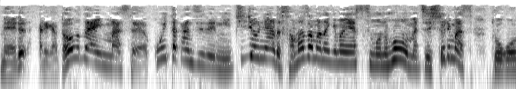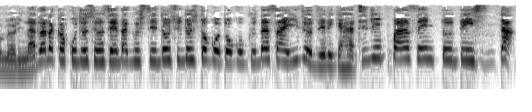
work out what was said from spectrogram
メールありがとうございます。こういった感じで日常にある様々な疑問や質問の方をお待ちしております。投稿よりなだらかご助手を選択してどしどしとご投稿ください。以上、自力80%でした。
